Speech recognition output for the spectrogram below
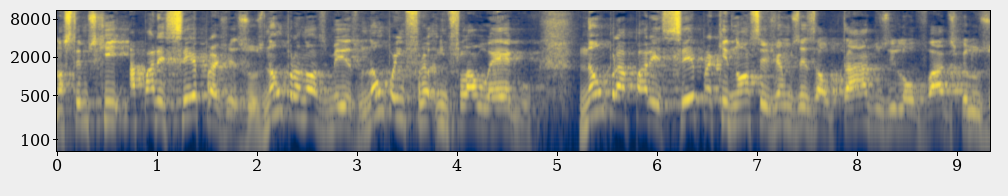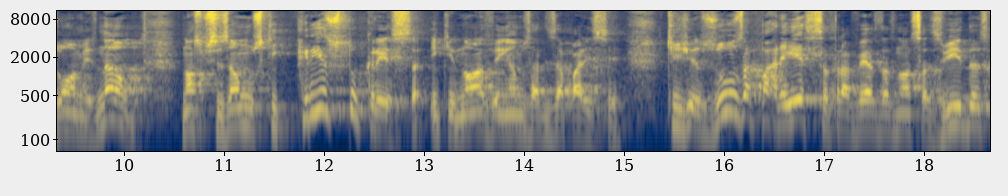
Nós temos que aparecer para Jesus, não para nós mesmos, não para inflar o ego, não para aparecer para que nós sejamos exaltados e louvados pelos homens, não. Nós precisamos que Cristo cresça e que nós venhamos a desaparecer. Que Jesus apareça através das nossas vidas,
